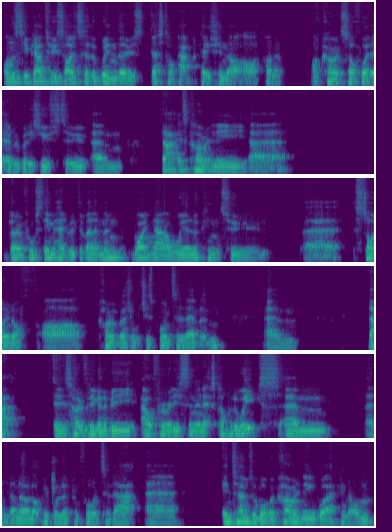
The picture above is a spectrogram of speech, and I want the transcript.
on the CPL two side, so the Windows desktop application, our, our kind of our current software that everybody's used to, um, that is currently uh, going full steam ahead with development. Right now, we're looking to uh, sign off our current version, which is 0.11. Um, that is hopefully going to be out for release in the next couple of weeks. Um, and I know a lot of people are looking forward to that. Uh, in terms of what we're currently working on,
